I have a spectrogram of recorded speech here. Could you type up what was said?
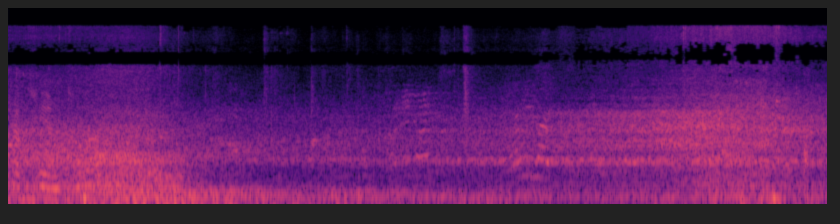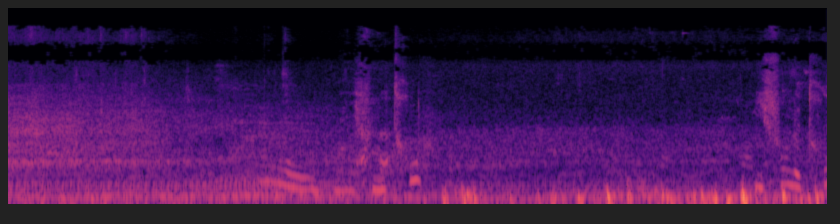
quatrième tour. Ouh, mais ils font le trou. Ils font le trou.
